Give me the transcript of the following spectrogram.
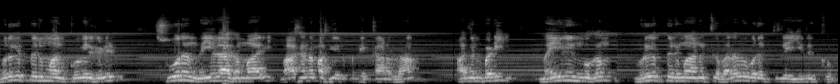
முருகப்பெருமான் கோவில்களில் சூரன் மயிலாக மாறி வாகனமாக இருப்பதை காணலாம். அதன்படி மயிலின் முகம் முருகப்பெருமானுக்கு வலதுபுறத்திலே இருக்கும்.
